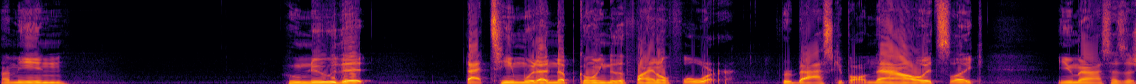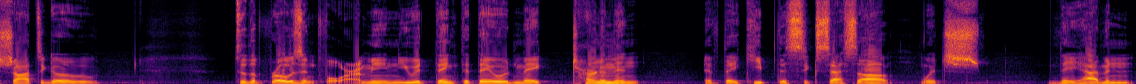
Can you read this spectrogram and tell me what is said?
I mean, who knew that that team would end up going to the Final Four for basketball? Now it's like UMass has a shot to go to the Frozen Four. I mean, you would think that they would make tournament if they keep this success up, which they haven't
